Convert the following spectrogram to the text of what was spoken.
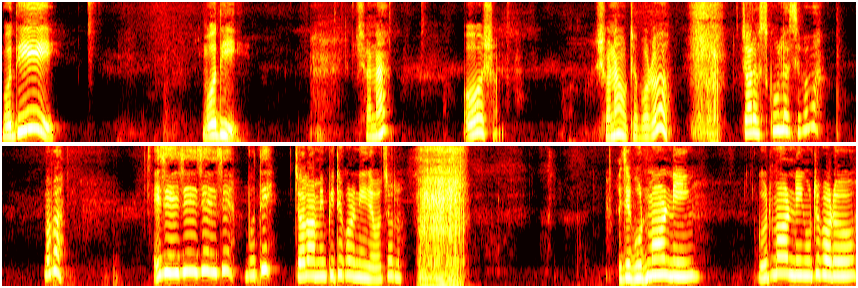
বৌদি বৌদি সোনা। ও, সোনা। সোনা, উঠে পড়ো। চলো, স্কুল আছে, বাবা। বাবা। এই যে এই যে এই যে এই যে বৌদি চলো, আমি পিঠে করে নিয়ে যাব, চলো। এই যে, গুড মর্নিং। গুড মর্নিং, উঠে পড়ো।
